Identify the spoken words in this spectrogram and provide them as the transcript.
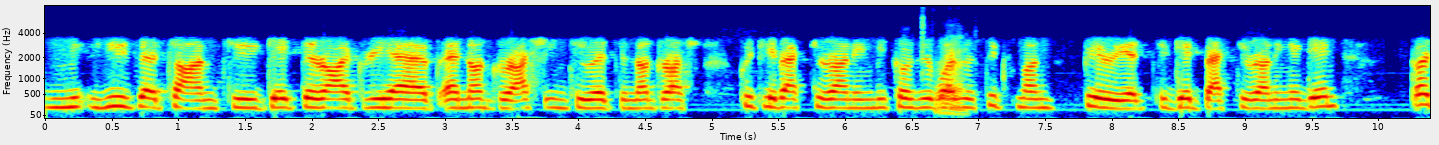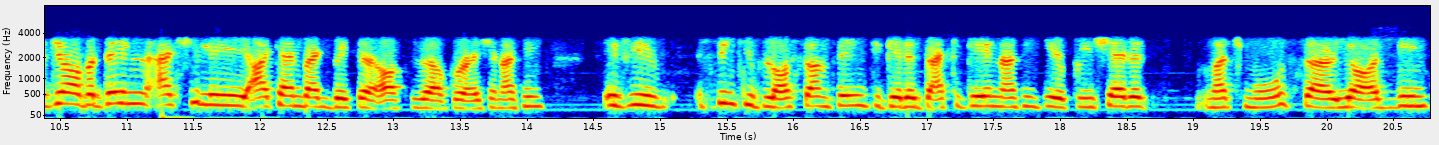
m- use that time to get the right rehab and not rush into it and not rush quickly back to running because it right. was a six month period to get back to running again. But yeah, but then actually I came back better after the operation. I think if you think you've lost something to get it back again, I think you appreciate it much more. So yeah, it's been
